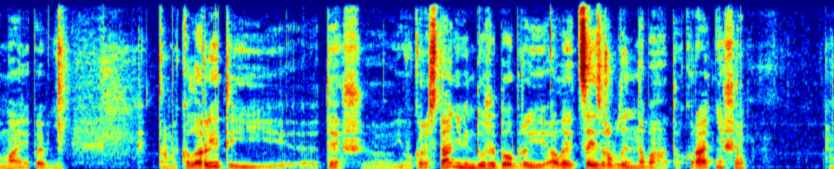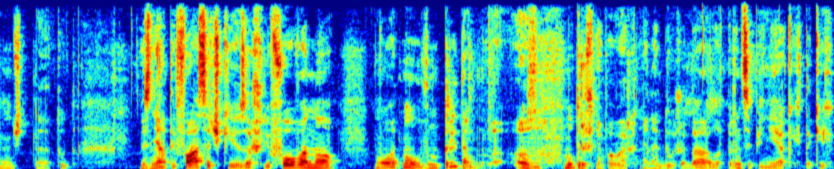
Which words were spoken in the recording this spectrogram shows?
має певні там і колорит, і е, теж е, і в використанні він дуже добрий, але цей зроблений набагато акуратніше. Е, Тут зняті фасочки, зашліфовано. От, ну, внутрі там внутрішня поверхня не дуже, да, але в принципі ніяких таких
